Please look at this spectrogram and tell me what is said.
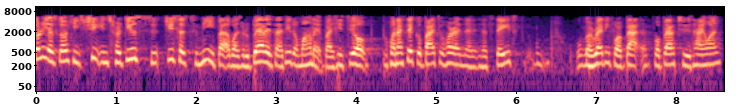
30 years ago, he, she introduced Jesus to me, but I was rebellious. I didn't want it. But she still, when I said goodbye to her in the, in the States, we're ready for back, for back to Taiwan,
